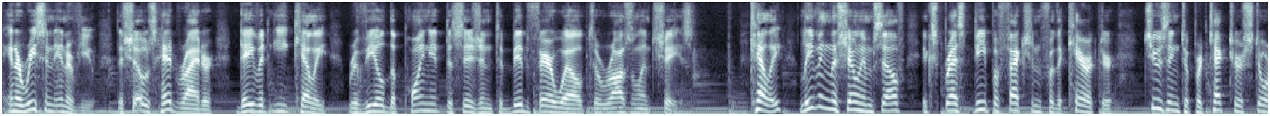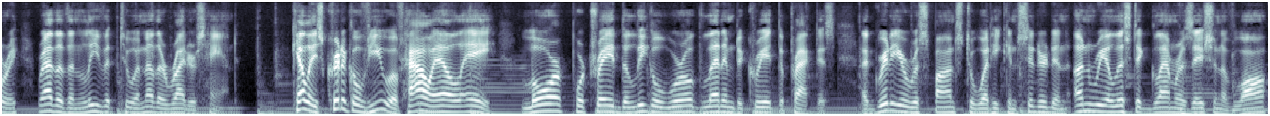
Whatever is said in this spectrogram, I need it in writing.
In a recent interview, the show's head writer, David E. Kelley, revealed the poignant decision to bid farewell to Rosalind Shays, Kelley, leaving the show himself, expressed deep affection for the character, choosing to protect her story rather than leave it to another writer's hand. Kelley's critical view of how L.A. Law portrayed the legal world led him to create the practice, a grittier response to what he considered an unrealistic glamorization of law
